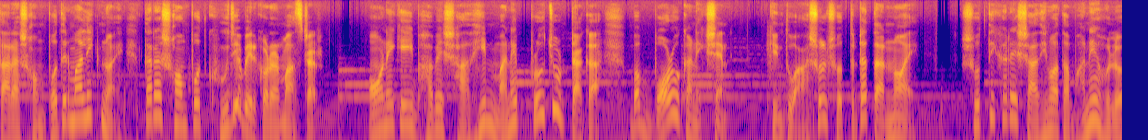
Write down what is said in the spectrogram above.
তারা সম্পদের মালিক নয়, তারা সম্পদ খুঁজে বের করার মাস্টার। অনেকেই ভাবে স্বাধীন মানে প্রচুর টাকা বা বড় কানেকশন, কিন্তু আসল সত্যটা তা নয়। সত্যিকারের স্বাধীনতা মানে হলো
